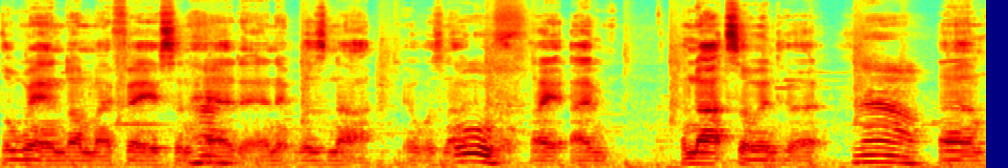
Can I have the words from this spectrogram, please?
the wind on my face and Uh-huh. head, and it was not. It was not. Oof. Cool. I, I'm, I'm not so into it. No. Um,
